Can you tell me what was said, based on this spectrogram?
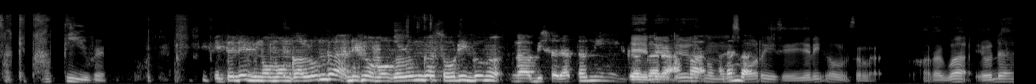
sakit hati men Itu dia ngomong ke lu nggak? Dia ngomong ke lu nggak? Sorry gue nggak bisa datang nih. Iya, dia, Gara-gara dia apa? udah ngomong Ada sorry sih jadi kalau misalnya kata gue yaudah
